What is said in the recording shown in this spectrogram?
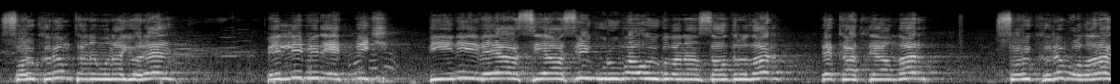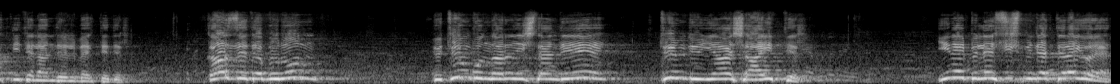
soykırım tanımına göre belli bir etnik, dini veya siyasi gruba uygulanan saldırılar ve katliamlar soykırım olarak nitelendirilmektedir. Gazze'de bunun bütün bunların işlendiği tüm dünya şahittir. Yine Birleşmiş Milletler'e göre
